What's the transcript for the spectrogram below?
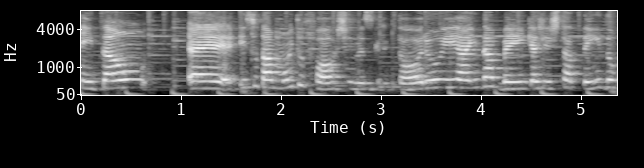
Então, é, isso está muito forte no escritório e ainda bem que a gente está tendo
